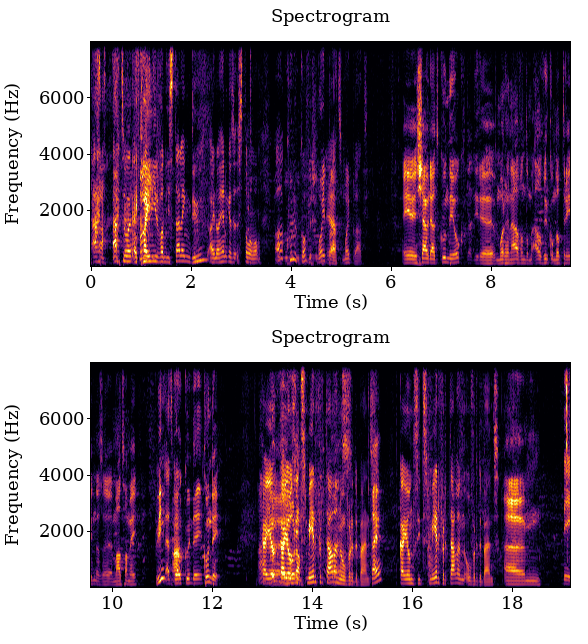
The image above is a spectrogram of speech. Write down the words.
Echt, echt waar. Ik ga je hier van die stelling doen. Als je nog eigenlijk een stomme mom. Ah, coole cover. Mooie plaat, mooie plaat. Hey, shout-out Koende ook, dat hier eh, morgenavond om 11 uur komt optreden. Dat is eh, een maat van mij. Wie? Let's go, Koende. Koende. Kan je, eh, kan je ons iets meer vertellen over de band? Zeg je? Kan je ons iets meer vertellen over de band? Ehm, Nee.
